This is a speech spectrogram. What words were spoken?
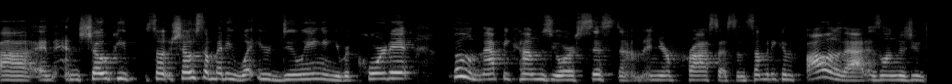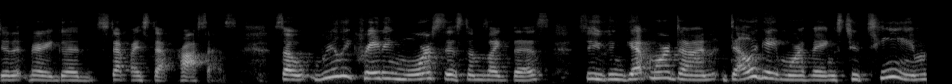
uh, and, and show people, so show somebody what you're doing and you record it, boom, that becomes your system and your process. And somebody can follow that as long as you did it very good step-by-step -step process. So really creating more systems like this so you can get more done, delegate more things to team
